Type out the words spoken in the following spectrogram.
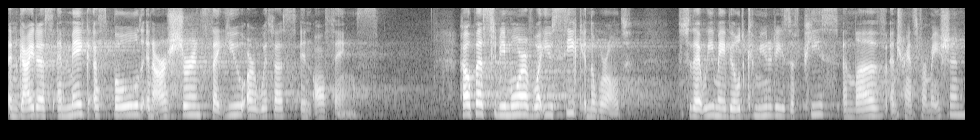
and guide us and make us bold in our assurance that you are with us in all things. Help us to be more of what you seek in the world so that we may build communities of peace and love and transformation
